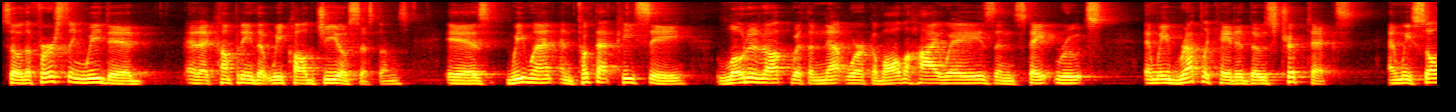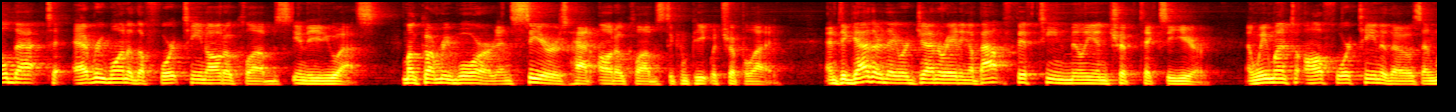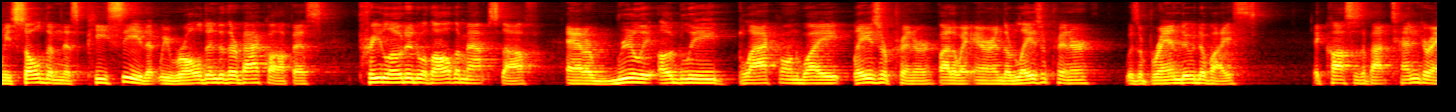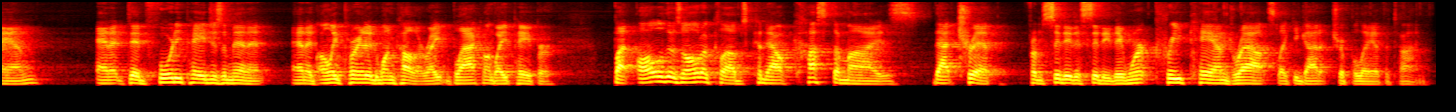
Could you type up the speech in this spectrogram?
So the first thing we did at a company that we called Geosystems is we went and took that PC loaded it up with a network of all the highways and state routes, and we replicated those TripTiks and we sold that to every one of the 14 auto clubs in the US. Montgomery Ward and Sears had auto clubs to compete with AAA. And together they were generating about 15 million TripTiks a year. And we went to all 14 of those and we sold them this PC that we rolled into their back office, preloaded with all the map stuff, and a really ugly black on white laser printer. By the way, Aaron, the laser printer was a brand new device. It cost us about 10 grand and it did 40 pages a minute and it only printed one color, right? Black on white paper. But all of those auto clubs could now customize that trip from city to city. They weren't pre canned routes like you got at AAA at the time.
